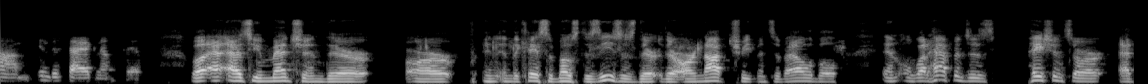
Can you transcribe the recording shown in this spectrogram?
um, in this diagnosis. Well, as you mentioned, there are in, in the case of most diseases there there are not treatments available, and what happens is patients are at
